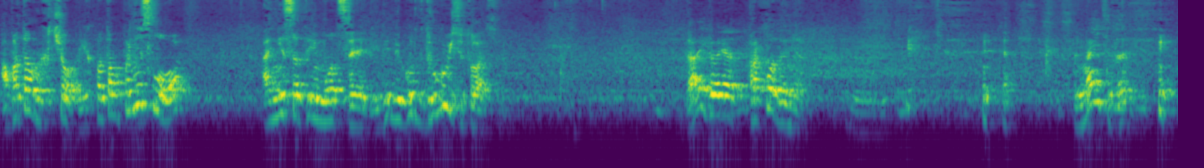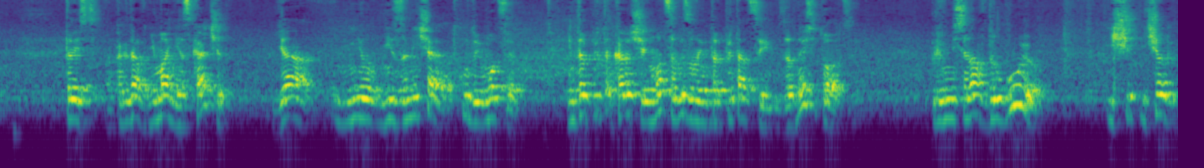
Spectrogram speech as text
а потом их что? Их потом понесло. Они с этой эмоцией обиды бегут в другую ситуацию. Да, и говорят, прохода нет. Понимаете, да? То есть, когда внимание скачет, я не, не замечаю, откуда эмоция. Интерпрета... Короче, эмоция вызвана интерпретацией из одной ситуации, привнесена в другую, и, человек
